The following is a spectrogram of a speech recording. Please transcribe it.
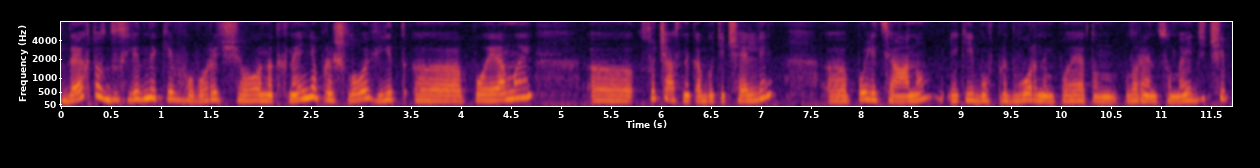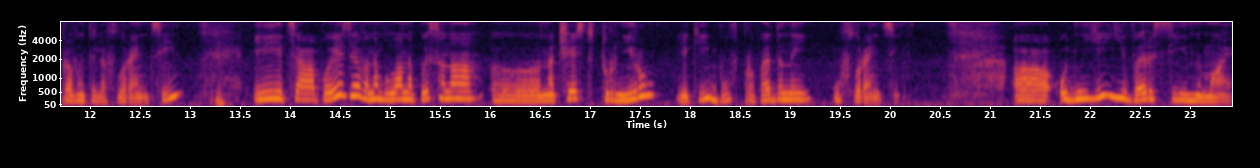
Дехто з дослідників говорить, що натхнення прийшло від е, поеми е, сучасника Боттічеллі е, Поліціано, який був придворним поетом Лоренцо Медічі, правителя Флоренції. І ця поезія вона була написана на честь турніру який був проведений у Флоренції. Однієї версії немає,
